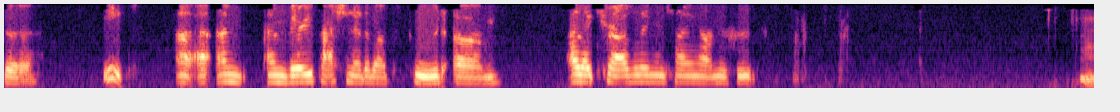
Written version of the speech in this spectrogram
to eat. I, I'm I'm very passionate about food. Um, I like traveling and trying out new foods. Hmm.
